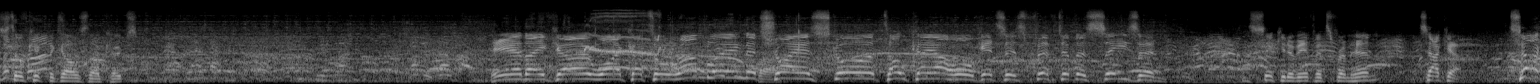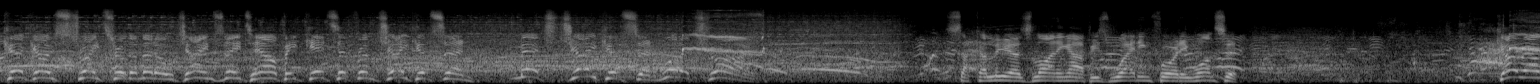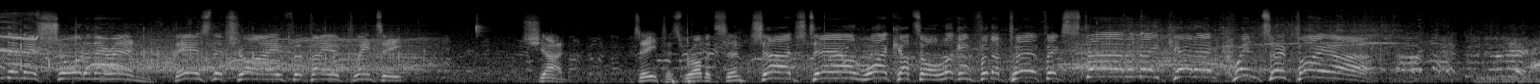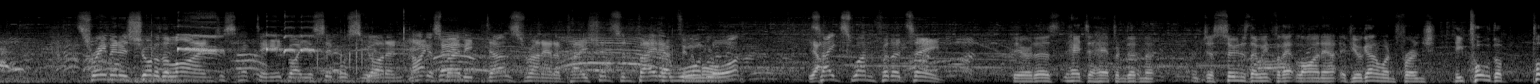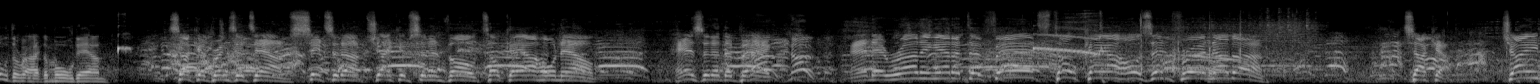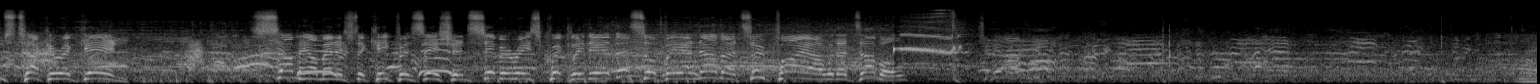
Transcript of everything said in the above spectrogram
Still kick the goals though, Coops. Here they go, Waikato rumbling. The try has scored. Taukeaho gets his fifth of the season. Consecutive efforts from him. Tucker. Tucker goes straight through the middle. James needs help. He gets it from Jacobson. Mitch Jacobson. What a try. Sakalia's lining up. He's waiting for it. He wants it. Go round in, they're short and they're in. There's the try for Bay of Plenty. Judd. Deep is Robertson. Charge down. Waikato looking for the perfect start and they get it. Quinn Tupaea. Three metres short of the line. Just hacked ahead by Yosefo Scott. And Angus 19. maybe does run out of patience. And Baden Wardlaw Yep. takes one for the team. There it is. It had to happen, didn't it? And Just as soon as they went for that line out, if you were going to infringe, he pulled the pulled the, uh, the maul down. Tucker brings it down, sets it up. Jacobson involved. Taukeaho now has it at the back. No. And they're running out of defence. Taukeaho's in for another. Tucker. James Tucker again. Somehow managed to keep possession. Severis quickly there. This will be another. Tupaea with a double.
